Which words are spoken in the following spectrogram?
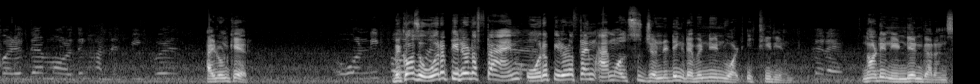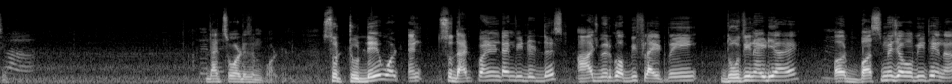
But if there are more than 100 people, I don't care only for because over a period of 100 time Yeah. over a period of time I'm also generating revenue in what Ethereum Correct. not in Indian currency हाँ. that's Correct. what is important So, today what and so that point time we did this. आज मेरे को अभी फ़्लाइट में ही दो तीन आइडिया है और बस में जब अभी थे ना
